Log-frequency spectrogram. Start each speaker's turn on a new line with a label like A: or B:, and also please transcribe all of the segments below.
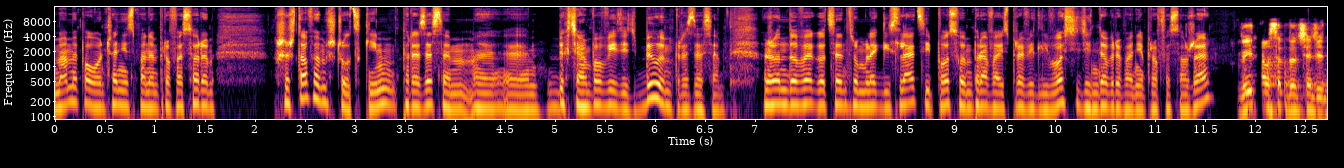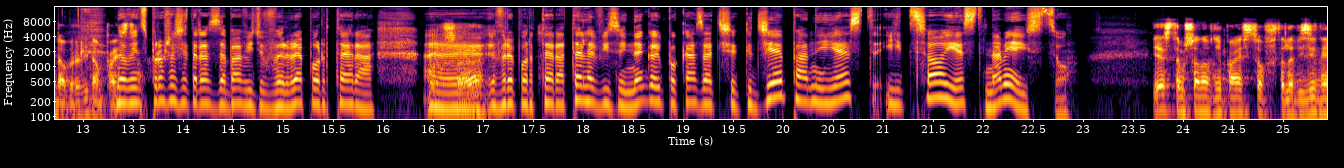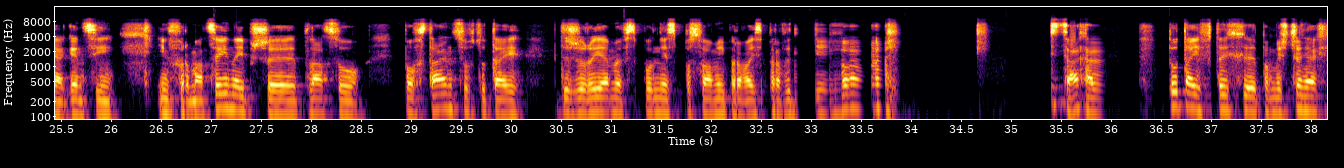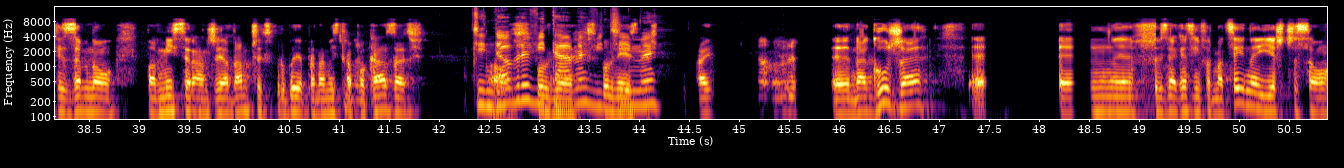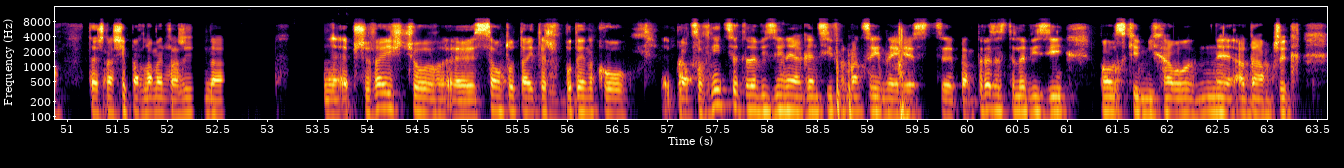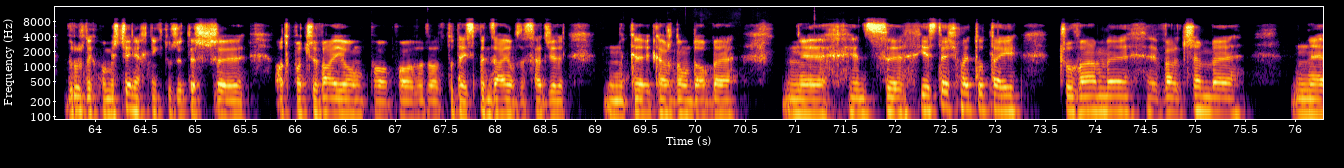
A: Mamy połączenie z panem profesorem Krzysztofem Szczuckim, prezesem, by chciałam powiedzieć, byłym prezesem Rządowego Centrum Legislacji, posłem Prawa i Sprawiedliwości. Dzień dobry, panie profesorze.
B: Witam serdecznie, dzień dobry, witam państwa.
A: No więc proszę się teraz zabawić w reportera, e, w reportera telewizyjnego i pokazać, gdzie pan jest i co jest na miejscu.
B: Jestem, szanowni państwo, w telewizyjnej agencji informacyjnej przy Placu Powstańców. Tutaj dyżurujemy wspólnie z posłami Prawa i Sprawiedliwości. Tutaj w tych pomieszczeniach jest ze mną pan minister Andrzej Adamczyk. Spróbuję pana ministra pokazać.
A: Dzień dobry, o, wspólnie, witamy, wspólnie widzimy.
B: E, na górze e, e, w agencji informacyjnej jeszcze są też nasi parlamentarzyści E, przy wejściu. E, są tutaj też w budynku pracownicy telewizyjnej agencji informacyjnej. Jest pan prezes telewizji polskiej Michał Adamczyk w różnych pomieszczeniach. Niektórzy też e, odpoczywają, po, po, tutaj spędzają w zasadzie każdą dobę. Więc jesteśmy tutaj, czuwamy, walczymy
